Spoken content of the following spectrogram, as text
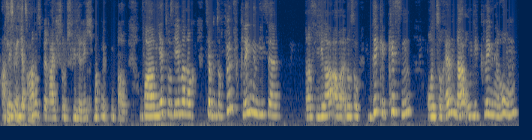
Also ist ich finde der Anusbereich schon schwierig manchmal. Und vor allem jetzt, wo sie immer noch, sie haben so fünf Klingen, diese Rasierer, aber nur so dicke Kissen und so Ränder um die Klingen herum,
